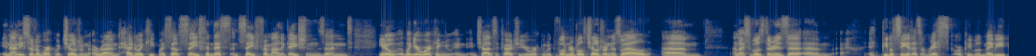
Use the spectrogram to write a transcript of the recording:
in any sort of work with children around how do I keep myself safe in this and safe from allegations and you know when you're working in, in child psychiatry you're working with vulnerable children as well um, and I suppose there is a um, it, people see it as a risk or people maybe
